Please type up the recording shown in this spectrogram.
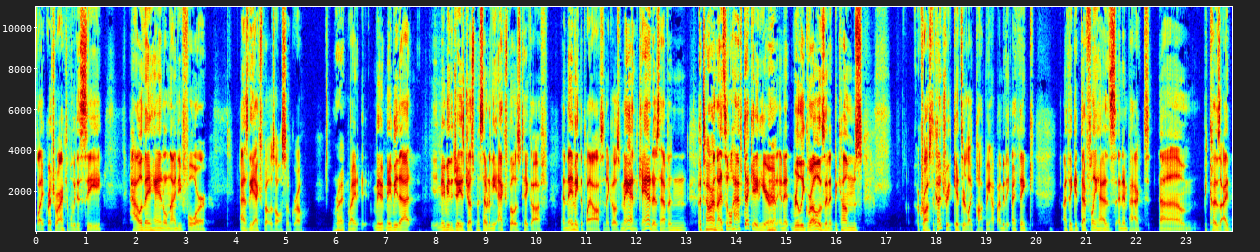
like retroactively, to see how they handle 94 as the Expos also grow right right? Maybe, that maybe the Jays just miss out and the Expos take off and they make the playoffs and it goes, man, Canada's having a time a nice little half decade here Yeah. and, and it really grows and it becomes across the country. Kids are like popping up. I mean, I think I think it definitely has an impact um, because I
